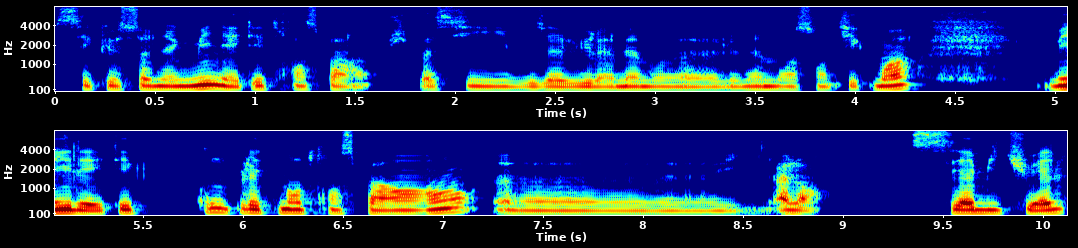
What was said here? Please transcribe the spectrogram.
c'est que Son Heung-min a été transparent. Je sais pas si vous avez eu la même, heu, le même ressenti que moi, mais il a été complètement transparent, il alors c'est habituel,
